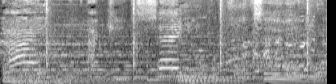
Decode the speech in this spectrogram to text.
I, I can't say, say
